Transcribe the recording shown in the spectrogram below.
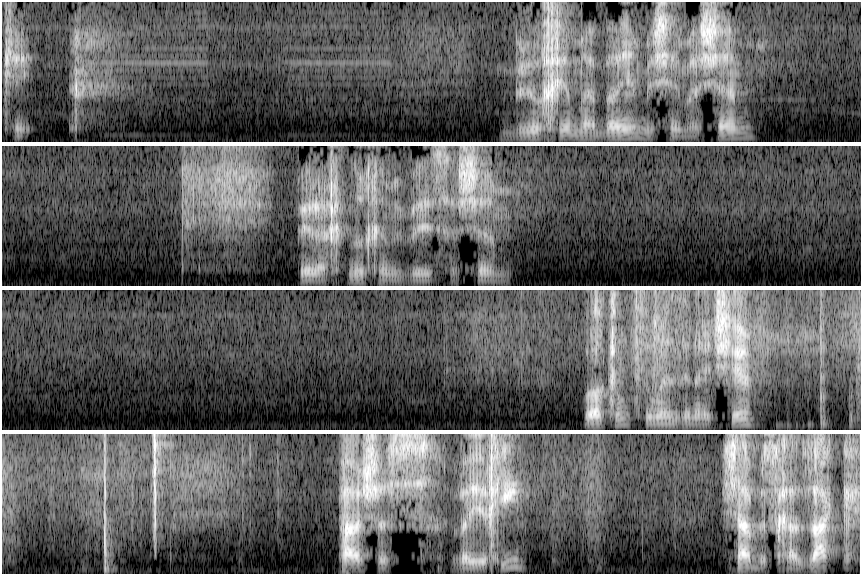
Okay. ברוכים הבאים בשם השם. פרחנוכם מבייס השם. Welcome to Wednesday night shiur. Parshas Vayechi. Shabbos Chazak.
